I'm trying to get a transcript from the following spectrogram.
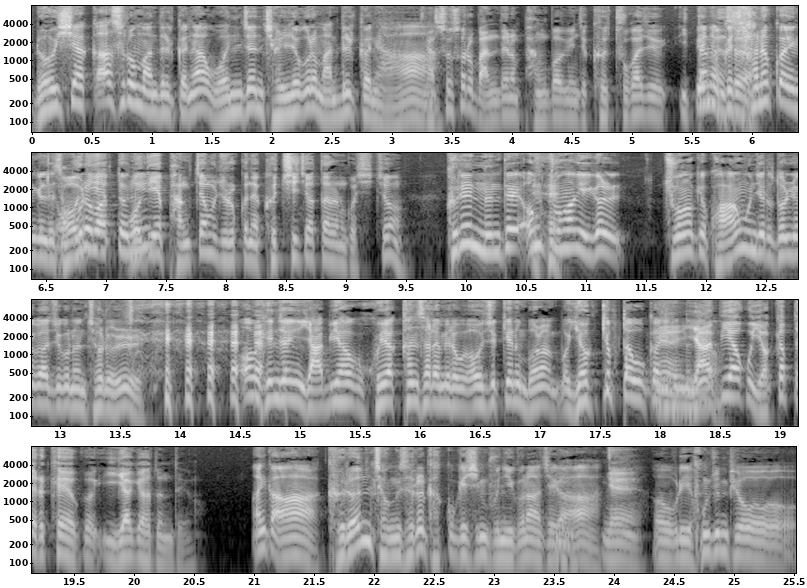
러시아 가스로 만들 거냐 원전 전력으로 만들 거냐 수소로 만드는 방법이 이제 그 두 가지 있다면서요. 그 산업과 연결돼서 어디에, 물어봤더니 어디에 방점을 줄 거냐 그 취지였다는 것이죠. 그랬는데 엉뚱하게 이걸 중학교 과학 문제로 돌려가지고는 저를 어, 굉장히 야비하고 고약한 사람이라고 어저께는 뭐라 뭐 역겹다고까지 네, 했는데 야비하고 역겹다 이렇게 그 이야기하던데요. 아니, 그러니까 아, 그런 정서를 갖고 계신 분이구나 제가 음, 네. 어, 우리 홍준표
